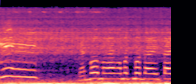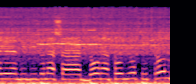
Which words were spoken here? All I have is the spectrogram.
Yan po mga kamot-mot ay tayo yan dito na sa Don Antonio Petron.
